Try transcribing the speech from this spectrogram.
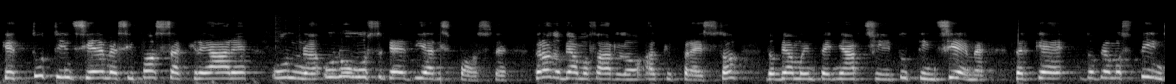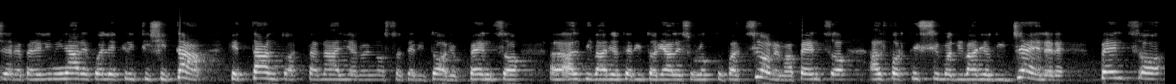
che tutti insieme si possa creare un, un humus che dia risposte. Però dobbiamo farlo al più presto, dobbiamo impegnarci tutti insieme perché dobbiamo spingere per eliminare quelle criticità che tanto attanagliano il nostro territorio. Penso eh, al divario territoriale sull'occupazione, ma penso al fortissimo divario di genere, penso,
